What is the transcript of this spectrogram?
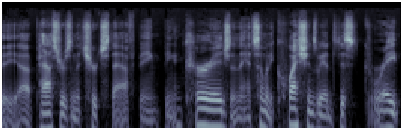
the uh, pastors and the church staff being being encouraged, and they had so many questions. We had just great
